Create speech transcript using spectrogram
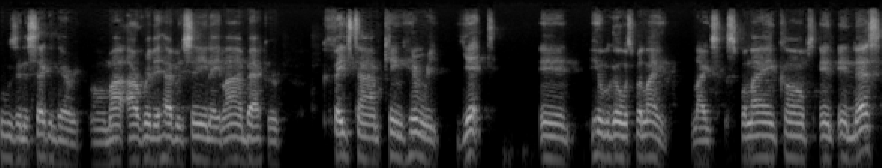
who's in the secondary. Um, I, I really haven't seen a linebacker FaceTime King Henry yet. And here we go with Spillane. Like Spillane comes, and, and that's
